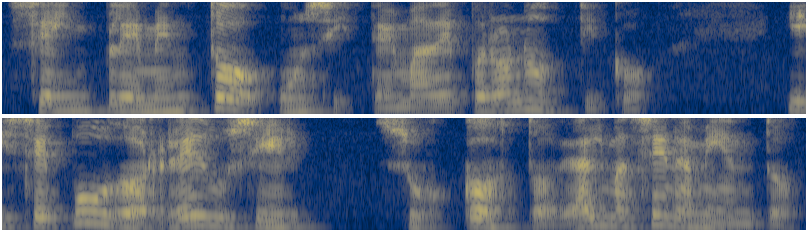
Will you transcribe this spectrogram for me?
se implementó un sistema de pronóstico y se pudo reducir sus costos de almacenamiento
